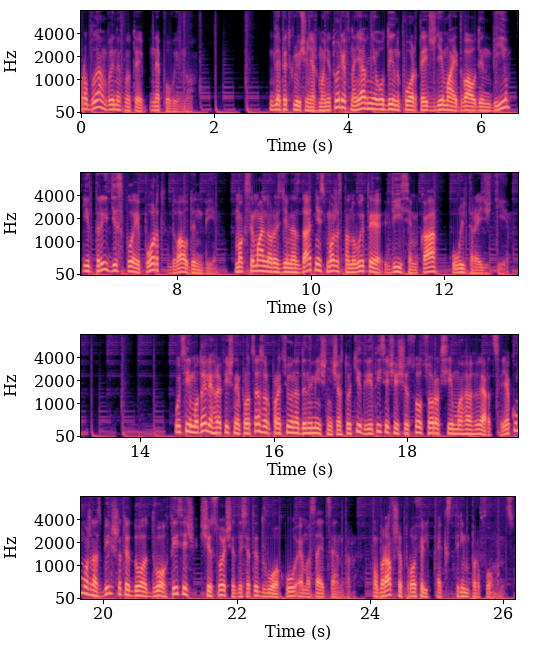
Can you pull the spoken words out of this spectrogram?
проблем виникнути не повинно. Для підключення ж моніторів наявні один порт HDMI 2.1B і три DisplayPort 2.1B. Максимальна роздільна здатність може становити 8К Ultra HD. У цій моделі графічний процесор працює на динамічній частоті 2647 МГц, яку можна збільшити до 2662 у MSI Center, обравши профіль Extreme Performance.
